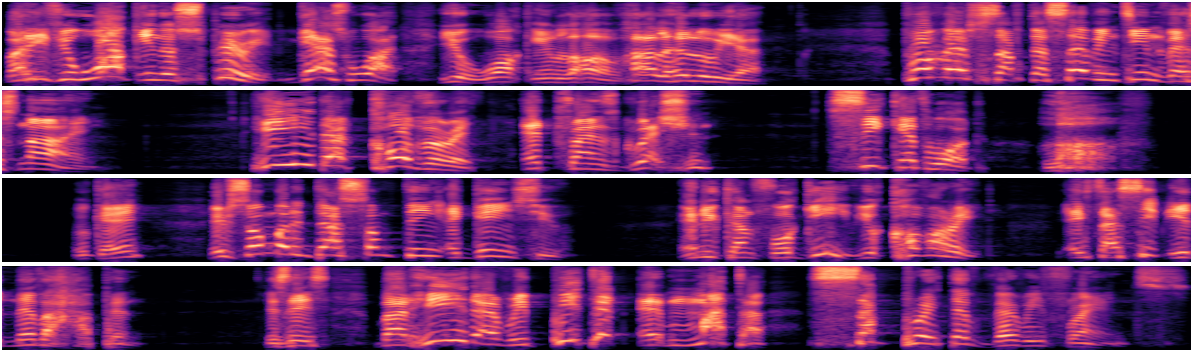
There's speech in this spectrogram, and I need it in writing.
But if you walk in the spirit, guess what? You walk in love. Hallelujah. Proverbs chapter 17, verse 9. He that covereth a transgression seeketh what? Love. Okay? If somebody does something against you and you can forgive, you cover it. It's as if it never happened. He says, But he that repeated a matter separated very friends.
